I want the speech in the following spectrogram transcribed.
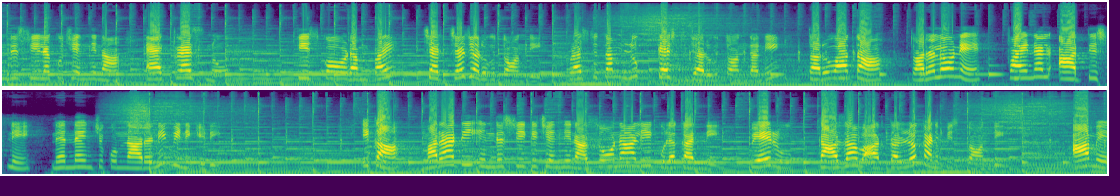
ఇండస్ట్రీలకు చెందిన యాక్ట్రెస్ను తీసుకోవడంపై చర్చ జరుగుతోంది. ప్రస్తుతం లుక్ టెస్ట్ జరుగుతోందని తరువాత త్వరలోనే ఫైనల్ ఆర్టిస్ట్ని నిర్ణయించుకున్నారని వినికిడి. ఇక మరాఠీ ఇండస్ట్రీకి చెందిన సోనాలి కులకర్ణి పేరు తాజా వార్తల్లో కనిపిస్తోంది. ఆమె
